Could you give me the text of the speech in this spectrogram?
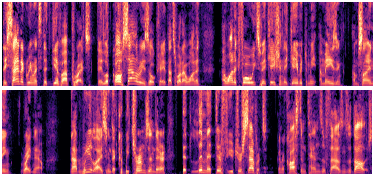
They sign agreements that give up rights. They look, oh, salary is okay. That's what I wanted. I wanted four weeks vacation. They gave it to me. Amazing. I'm signing right now. Not realizing there could be terms in there that limit their future severance. Going to cost them tens of thousands of dollars.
